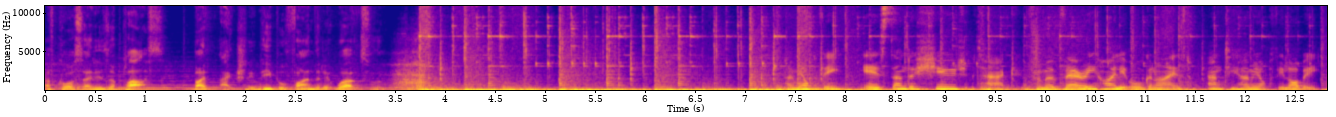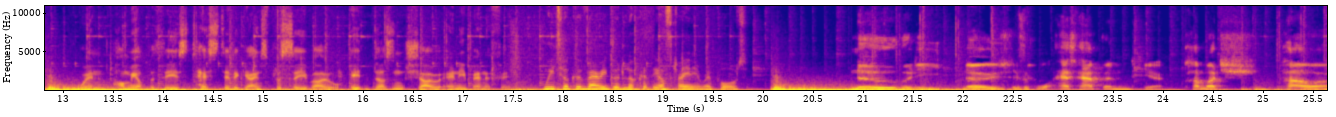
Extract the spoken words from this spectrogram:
Of course, that is a plus. But actually, people find that it works for them. Homeopathy is under huge attack from a very highly organised anti-homeopathy lobby. When homeopathy is tested against placebo, it doesn't show any benefit. We took a very good look at the Australian report. Nobody knows what has happened here, how much power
